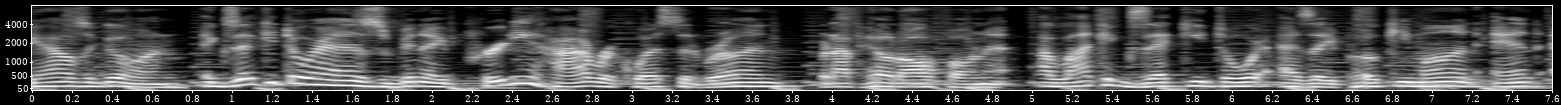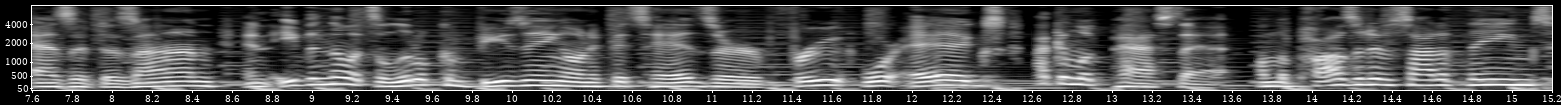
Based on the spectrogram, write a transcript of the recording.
how's it going? Exeggutor has been a pretty high requested run, but I've held off on it. I like Exeggutor as a Pokemon and as a design, and even though it's a little confusing on if its heads are fruit or eggs, I can look past that. On the positive side of things,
